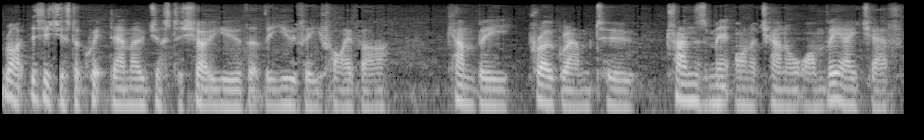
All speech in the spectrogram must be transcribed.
Right, this is just a quick demo just to show you that the UV5R can be programmed to transmit on a channel on VHF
